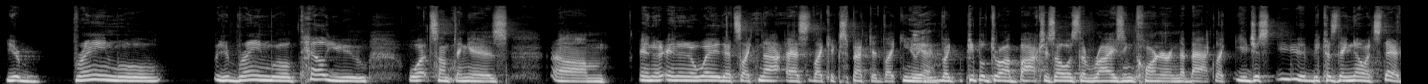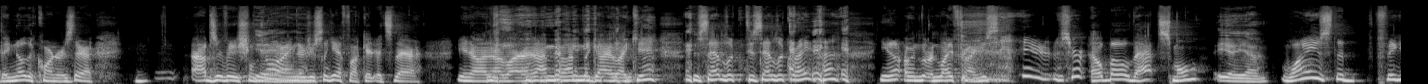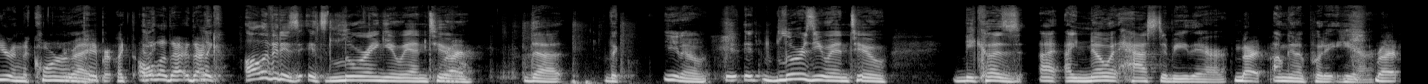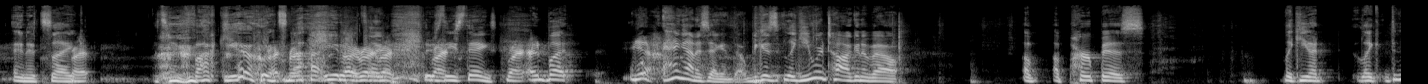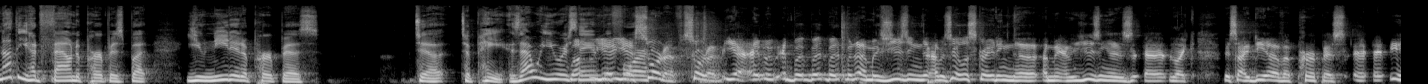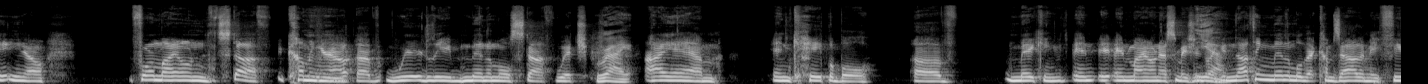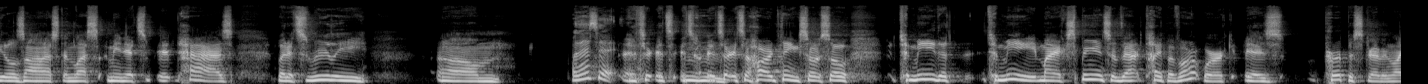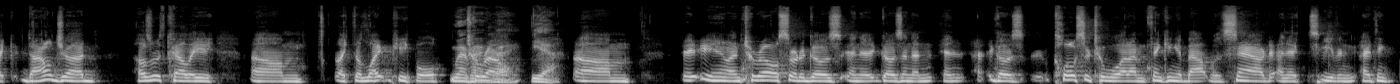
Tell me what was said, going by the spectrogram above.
your brain will your brain will tell you what something is um in a, and in a way that's like not as like expected. Like you know Yeah. you- like people draw a box there's always the rising corner in the back. Like you just because they know it's there. They know the corner is there. Observational Yeah, drawing yeah, they're just like yeah fuck it it's there you know and, I'm, I'm, I'm the guy like yeah does that look does that look right huh you know or, or life drawing hey, is her elbow that small yeah, yeah. why is the figure in the corner of the paper like all of that, that Like all of it is it's luring you into Right. the the you know it, it lures you into because I I know it has to be there. Right. I'm gonna put it here. Right. And it's like right it's like fuck you. it's right. not you know Right, it's right, like right, there's right. these things. Right, and- but yeah hang on a second though because like you were talking about a, a purpose like you had like not that you had found a purpose but you needed a purpose to to paint is that what you were Well, saying yeah, before yeah, sort of, sort of, yeah. It- But but but but I was using, the, I was illustrating the. I mean, I was using it as uh, like this idea of a purpose. uh, uh, You know, for my own stuff coming Mm-hmm. out of weirdly minimal stuff, which right I am incapable of making in in my own estimation. Yeah. Like nothing minimal that comes out of me feels honest unless I mean it's it has, but it's really um, well that's it it's it's it's mm-hmm. it's, a, it's a hard thing. So so to me that to me my experience of that type of artwork is purpose driven. Like Donald Judd, Ellsworth Kelly, um, like the Light People, right, Turrell. right, right. yeah um, It- you know, and Turrell sort of goes and it goes in and, and it goes closer to what I'm thinking about with sound, and it's even I think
